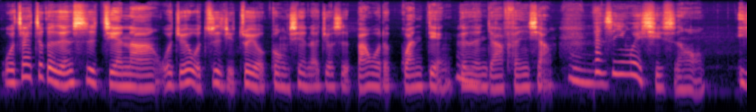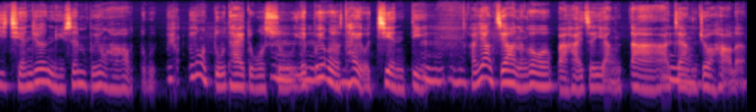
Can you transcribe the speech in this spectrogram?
我在这个人世间呢，我觉得我自己最有贡献的，就是把我的观点跟人家分享。嗯，但是因为其实哦，以前就是女生不用好好读，不不用读太多书，也不用有太有见地，好像只要能够把孩子养大这样就好了。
